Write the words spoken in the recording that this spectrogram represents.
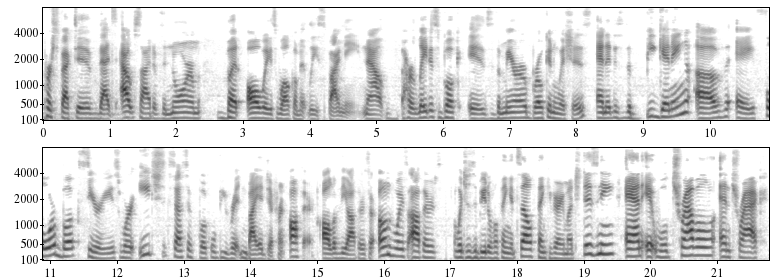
perspective that's outside of the norm but always welcome, at least by me. Now, her latest book is The Mirror Broken Wishes, and it is the beginning of a four book series where each successive book will be written by a different author. All of the authors are own voice authors, which is a beautiful thing itself. Thank you very much, Disney. And it will travel and track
